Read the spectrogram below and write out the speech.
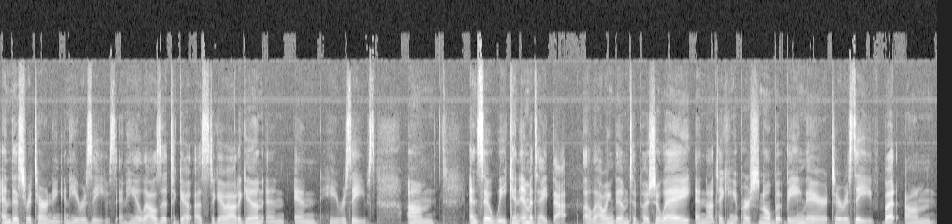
and this returning and He receives. And He allows it to go us to go out again and, and He receives. Um, and so we can imitate that. Allowing them to push away and not taking it personal, but being there to receive. But um,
